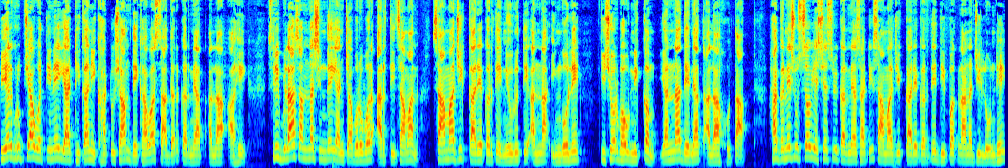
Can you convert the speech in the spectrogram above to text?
पी एल ग्रुपच्या वतीने या ठिकाणी खाटूश्याम देखावा सादर करण्यात आला आहे. श्री विलास अण्णा शिंदे यांच्याबरोबर आरतीचा मान सामाजिक कार्यकर्ते निवृत्ती अण्णा इंगोले किशोरभाऊ निकम निक्कम यांना देण्यात आला होता. हा गणेश उत्सव यशस्वी करण्यासाठी सामाजिक कार्यकर्ते दीपक नानाजी लोंढे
